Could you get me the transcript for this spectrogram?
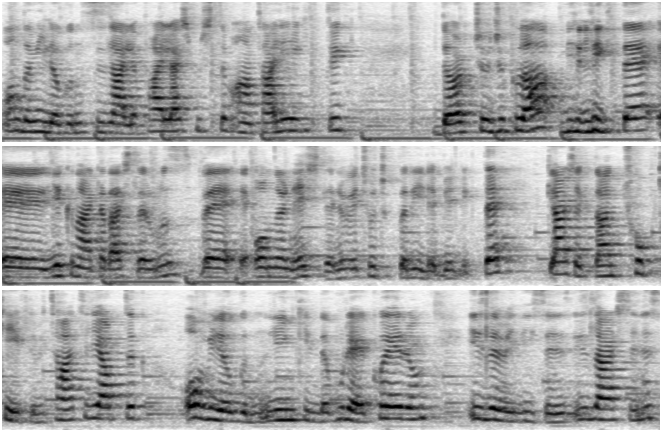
Onu da vlogunu sizlerle paylaşmıştım. Antalya'ya gittik dört çocukla birlikte e, yakın arkadaşlarımız ve onların eşleri ve çocukları ile birlikte gerçekten çok keyifli bir tatil yaptık. O vlogun linkini de buraya koyarım. İzlemediyseniz izlerseniz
